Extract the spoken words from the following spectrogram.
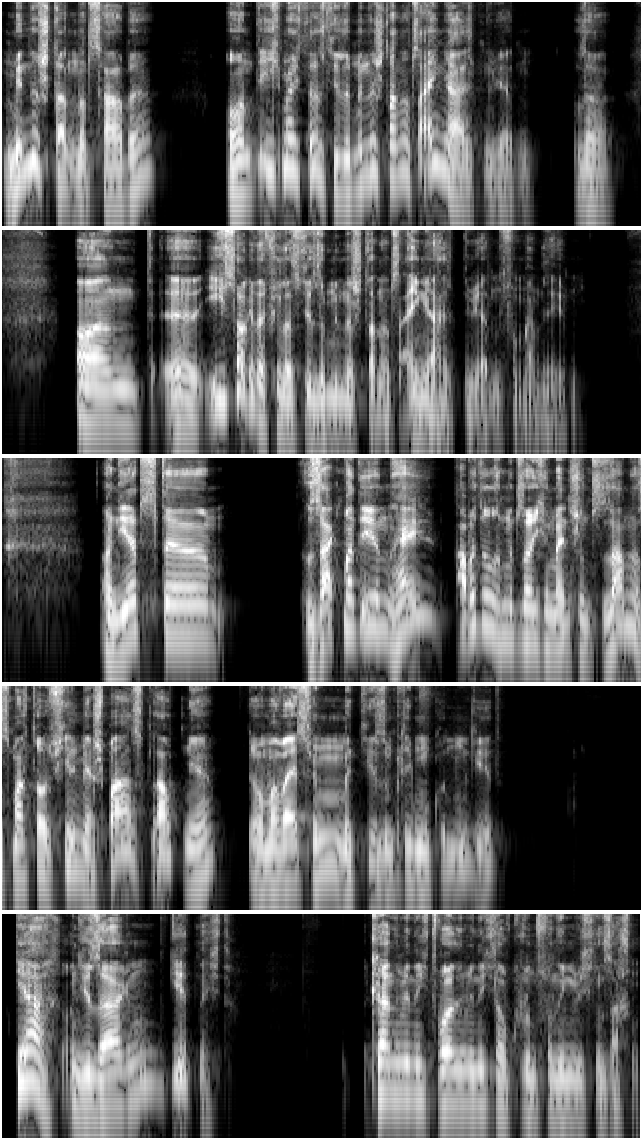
Mindeststandards habe und ich möchte, dass diese Mindeststandards eingehalten werden. So. Und äh, ich sorge dafür, dass diese Mindeststandards eingehalten werden von meinem Leben. Und jetzt äh, sagt man denen, hey, arbeite doch mit solchen Menschen zusammen, das macht doch viel mehr Spaß, glaubt mir, wenn man weiß, wie man mit diesem Premium-Kunden umgeht. Ja, und die sagen, geht nicht. Können wir nicht, wollen wir nicht aufgrund von irgendwelchen Sachen.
